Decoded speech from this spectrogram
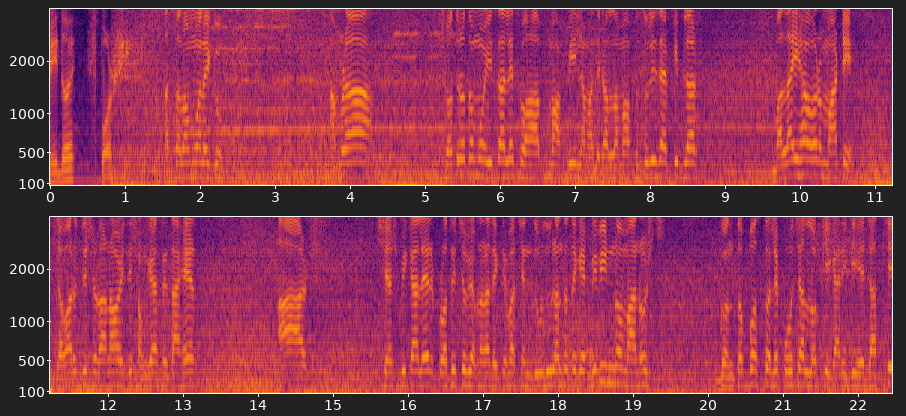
হৃদয় স্পর্শী আসসালামু আলাইকুম। আমরা সতেরোতম ইসালে সোহাব মাহফিল, আমাদের আল্লাহ মাহফুলতুলি সাহেব কিবলার বালাইহাওয়ার মাঠে যাওয়ার উদ্দেশ্যে রানা হয়েছে। সঙ্গে আছে তাহের। আর শেষ বিকালের প্রতিচ্ছবি আপনারা দেখতে পাচ্ছেন। দূর দূরান্ত থেকে বিভিন্ন মানুষ গন্তব্যস্থলে পৌঁছার লক্ষ্যে গাড়ি দিয়ে যাচ্ছে।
